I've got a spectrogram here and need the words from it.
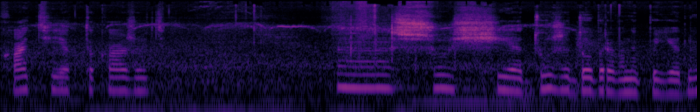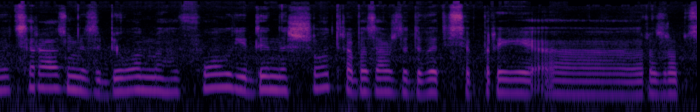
в хаті, як то кажуть. Е, Що ще? Дуже добре вони поєднуються разом. Ізобіон, мегафол. Єдине, що треба завжди дивитися при е, розробці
